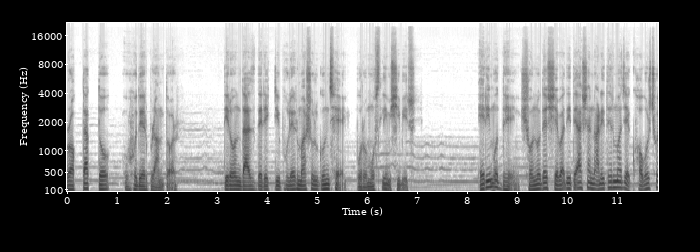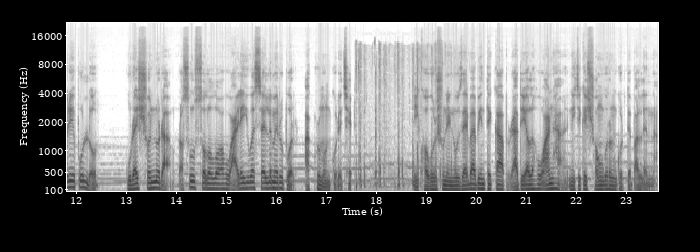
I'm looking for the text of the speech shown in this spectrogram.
রক্তাক্ত উহুদের প্রান্তর। তীরন্দাজদের একটি ভুলের মাসুল গুনছে পুরো মুসলিম শিবির। এরই মধ্যে সৈন্যদের সেবা দিতে আসা নারীদের মাঝে খবর ছড়িয়ে পড়ল কুরাইশ সৈন্যরা রসুল সাল্লু আলহিউসাল্লামের উপর আক্রমণ করেছে। এই খবর শুনে নুজাইবা বিনতে কাপ রাদিয়াল্লাহু আনহা নিজেকে সংবরণ করতে পারলেন না।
